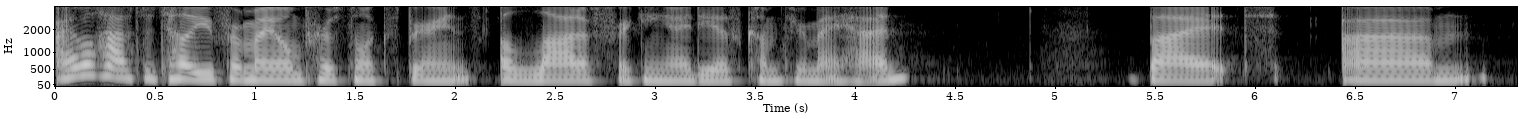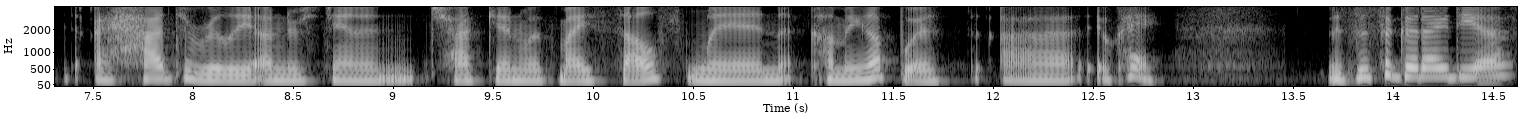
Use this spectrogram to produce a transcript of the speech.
I will have to tell you from my own personal experience, a lot of freaking ideas come through my head. But um, I had to really understand and check in with myself when coming up with uh, okay, is this a good idea?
